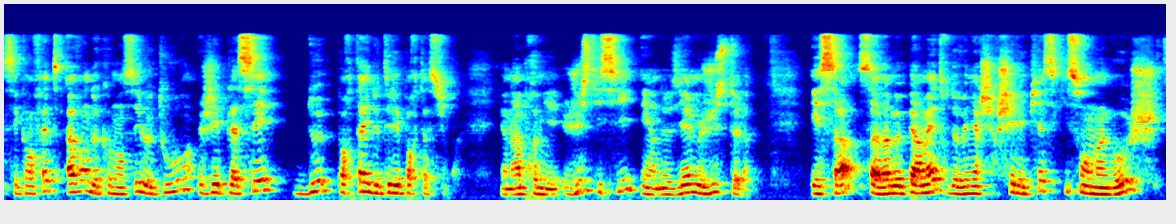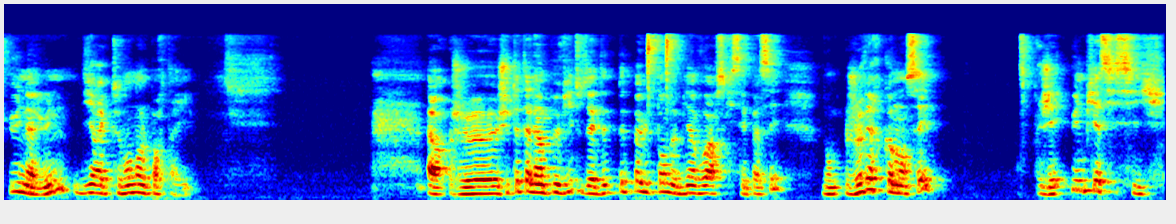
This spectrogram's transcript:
c'est qu'en fait, avant de commencer le tour, j'ai placé deux portails de téléportation. Il y en a un premier juste ici, et un deuxième juste là. Et ça, ça va me permettre de venir chercher les pièces qui sont en main gauche, une à une, directement dans le portail. Alors, je, suis peut-être allé un peu vite, vous n'avez peut-être pas eu le temps de bien voir ce qui s'est passé. Donc, je vais recommencer. J'ai une pièce ici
